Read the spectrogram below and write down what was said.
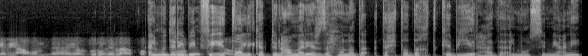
جميعهم ينظرون إلى المدربين في إيطاليا كابتن عمر يرزحون تحت ضغط كبير هذا الموسم. يعني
